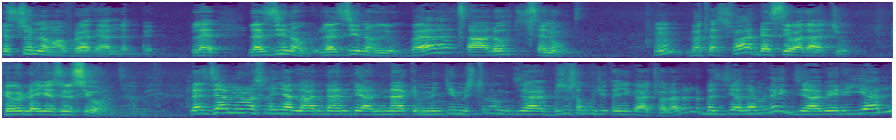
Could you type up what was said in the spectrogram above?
እሱን ለማፍራት ያለብን ለዚህ ነው። ለዚህ ነው በጸሎት ጽኑ በተስፋ ደስ ይበላችሁ። ክብር ለኢየሱስ ሲሆን ለዚያም ይመስለኛል አንዳንዴ አናቅም እንጂ ምስጢሩን ብዙ ሰዎች ይጠይቃቸዋል አይደለ? በዚህ ዓለም ላይ እግዚአብሔር እያለ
